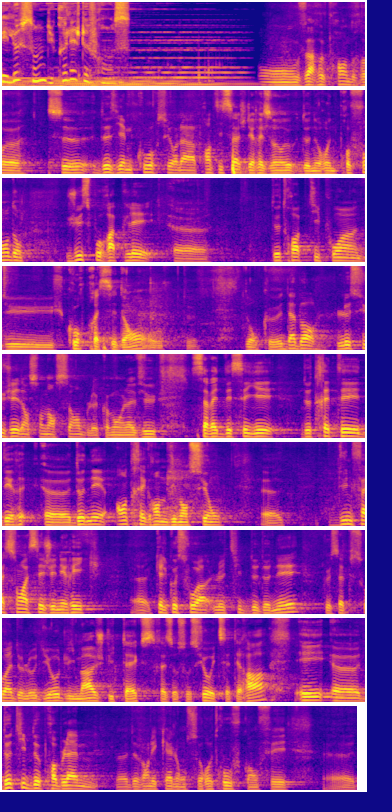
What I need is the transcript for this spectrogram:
Les leçons du Collège de France. On va reprendre euh, ce deuxième cours sur l'apprentissage des réseaux de neurones profonds. Donc, juste pour rappeler euh, deux, trois petits points du cours précédent. Donc, euh, d'abord, le sujet dans son ensemble, comme on l'a vu, ça va être d'essayer de traiter des données en très grande dimension d'une façon assez générique, euh, quel que soit le type de données, que ce soit de l'audio, de l'image, du texte, réseaux sociaux, etc. Et euh, deux types de problèmes euh, devant lesquels on se retrouve quand on fait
